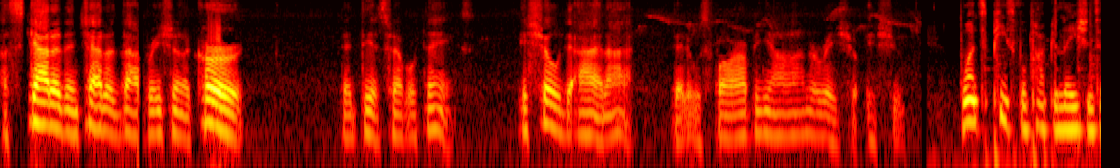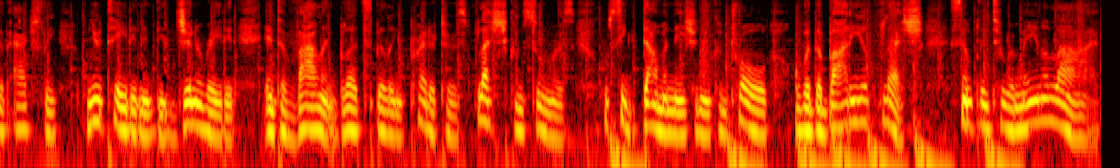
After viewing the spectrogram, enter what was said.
a scattered and chattered vibration occurred that did several things. It showed the I and I that it was far beyond a racial issue. Once peaceful populations have actually mutated and degenerated into violent, blood spilling predators, flesh consumers who seek domination and control over the body of flesh simply to remain alive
